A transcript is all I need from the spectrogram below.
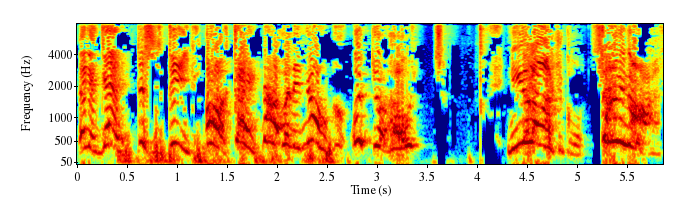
Then again, this is the, oh, okay, not really know with your host, Neological, signing off.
